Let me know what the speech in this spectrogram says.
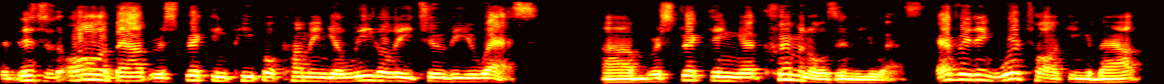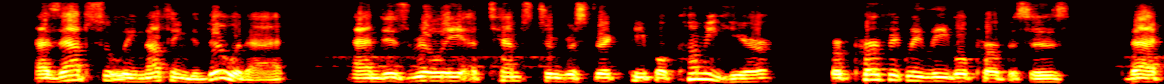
that this is all about restricting people coming illegally to the U.S., um, restricting uh, criminals in the U.S. Everything we're talking about has absolutely nothing to do with that and is really attempts to restrict people coming here for perfectly legal purposes that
